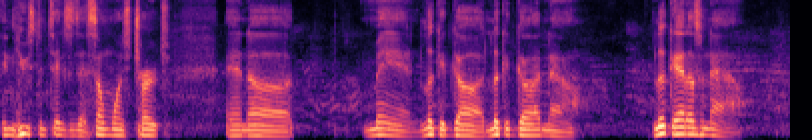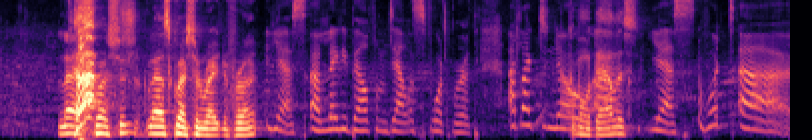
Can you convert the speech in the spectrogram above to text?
in Houston, Texas, at someone's church. And uh, man, look at God. Look at God now. Look at us now. Last question. Last question right in front. Yes, uh, Lady Bell from Dallas, Fort Worth. I'd like to know. Come on, uh, Dallas. yes, what uh,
